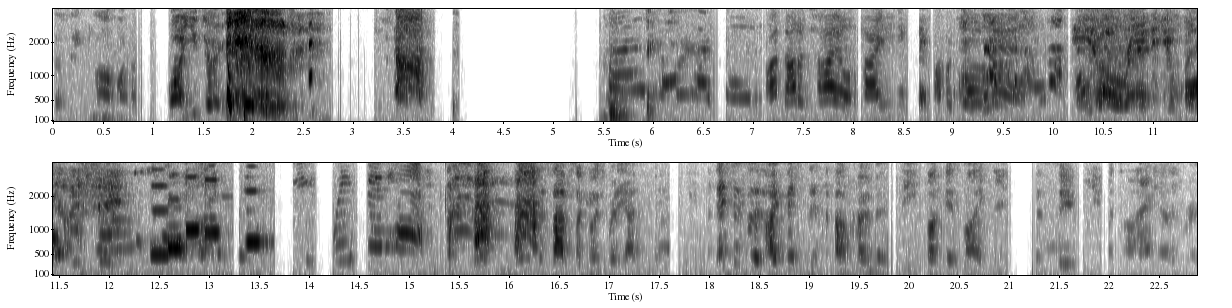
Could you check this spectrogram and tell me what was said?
the least laugh I've ever. What are you doing? ah! I'm not a child, Heidi. I'm a grown man. Yo, Randy, you bald as shit. We've been hacked. the Samsung noise really adds to that. This is the, I missed this about COVID. The fucking like the soup humor time. Yeah, it's real.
